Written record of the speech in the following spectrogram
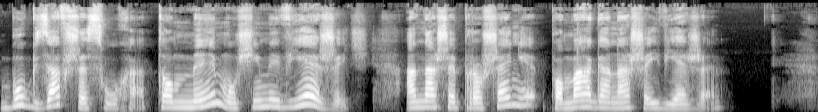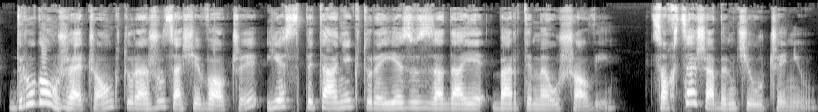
Bóg zawsze słucha, to my musimy wierzyć, a nasze proszenie pomaga naszej wierze. Drugą rzeczą, która rzuca się w oczy, jest pytanie, które Jezus zadaje Bartymeuszowi: Co chcesz, abym ci uczynił?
